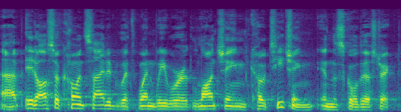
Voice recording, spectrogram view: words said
Uh, it also coincided with when we were launching co-teaching in the school district.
